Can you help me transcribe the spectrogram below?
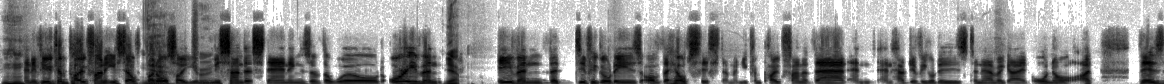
hmm And if you can poke fun at yourself, but Yeah, also your true. misunderstandings of the world, or even Yep. even the difficulties of the health system, and you can poke fun at that and and how difficult it is to navigate or not. There's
